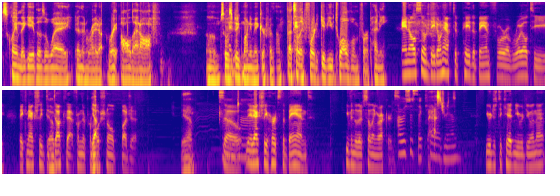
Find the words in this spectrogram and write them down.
claim they gave those away and then write up, write all that off. Um, so it was a big moneymaker for them. That's how they afford to give you twelve of them for a penny. and also they don't have to pay the band for a royalty. They can actually deduct that from their promotional budget. Yeah. So it actually hurts the band, even though they're selling records. I was just a kid, Bastards. man. You were just a kid and you were doing that.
